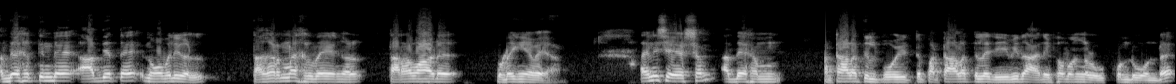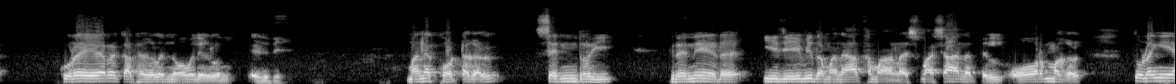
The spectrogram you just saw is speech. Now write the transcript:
അദ്ദേഹത്തിന്റെ ആദ്യത്തെ നോവലുകൾ തകർന്ന ഹൃദയങ്ങൾ തറവാട് തുടങ്ങിയവയാണ്. അതിനുശേഷം അദ്ദേഹം പട്ടാളത്തിൽ പോയിട്ട് പട്ടാളത്തിലെ ജീവിത അനുഭവങ്ങൾ ഉൾക്കൊണ്ടുകൊണ്ട് കുറേയേറെ കഥകളും നോവലുകളും എഴുതി. മനക്കോട്ടകൾ സെൻട്രി ഗ്രനേഡ് ഈ ജീവിതം അനാഥമാണ് ശ്മശാനത്തിൽ ഓർമ്മകൾ തുടങ്ങിയ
